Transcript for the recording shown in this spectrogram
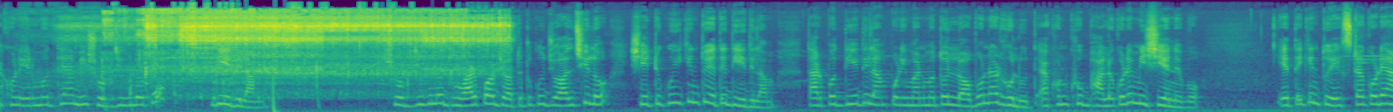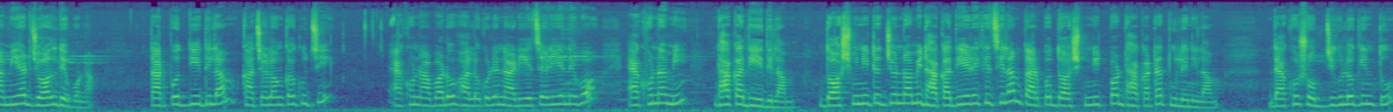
এখন এর মধ্যে আমি সবজিগুলোকে দিয়ে দিলাম। সবজিগুলো ধোয়ার পর যতটুকু জল ছিল সেটুকুই কিন্তু এতে দিয়ে দিলাম। তারপর দিয়ে দিলাম পরিমাণ মতো লবণ আর হলুদ, এখন খুব ভালো করে মিশিয়ে নেব। এতে কিন্তু এক্সট্রা করে আমি আর জল দেব না। তারপর দিয়ে দিলাম কাঁচা লঙ্কা কুচি এখন আবারও ভালো করে নাড়িয়ে চাড়িয়ে নেব। এখন আমি ঢাকা দিয়ে দিলাম। দশ মিনিটের জন্য আমি ঢাকা দিয়ে রেখেছিলাম, তারপর দশ মিনিট পর ঢাকাটা তুলে নিলাম। দেখো সবজিগুলো কিন্তু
